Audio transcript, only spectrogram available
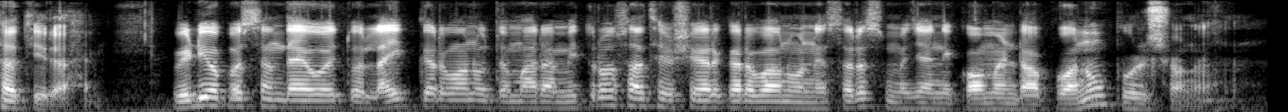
થતી રહે. વીડિયો પસંદ આવ્યો હોય તો લાઇક કરવાનું, તમારા મિત્રો સાથે શેર કરવાનું અને સરસ મજાની કોમેન્ટ આપવાનું ભૂલશો નહીં.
